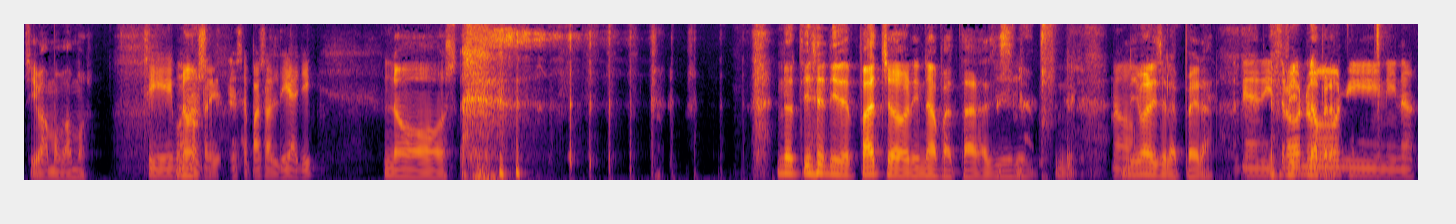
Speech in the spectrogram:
Sí, vamos, vamos. Sí, bueno, el rey que se pasa el día allí. Nos... no tiene ni despacho ni nada para estar allí. Ni, ni, se le espera. No tiene ni trono ni, nada.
